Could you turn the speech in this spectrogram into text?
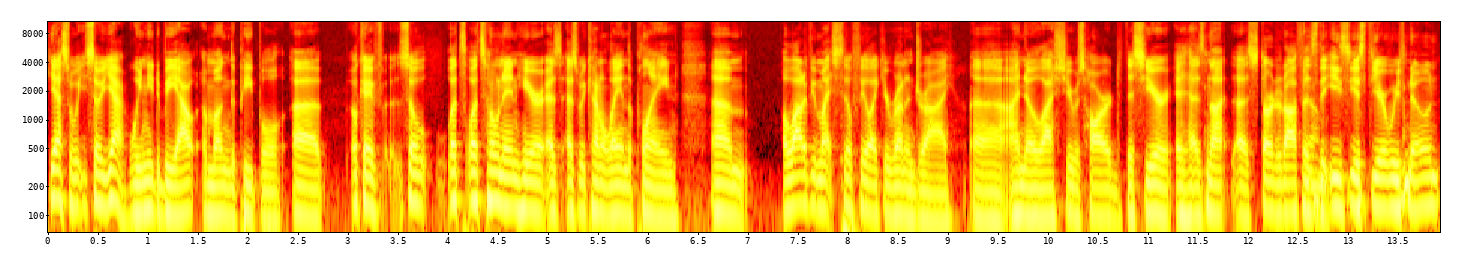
yeah, so, so yeah, we need to be out among the people. Uh, okay, so let's let's hone in here as, as we kind of lay in the plane. Um, a lot of you might still feel like you're running dry. Uh, I know last year was hard. This year it has not uh, started off as the easiest year we've known.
